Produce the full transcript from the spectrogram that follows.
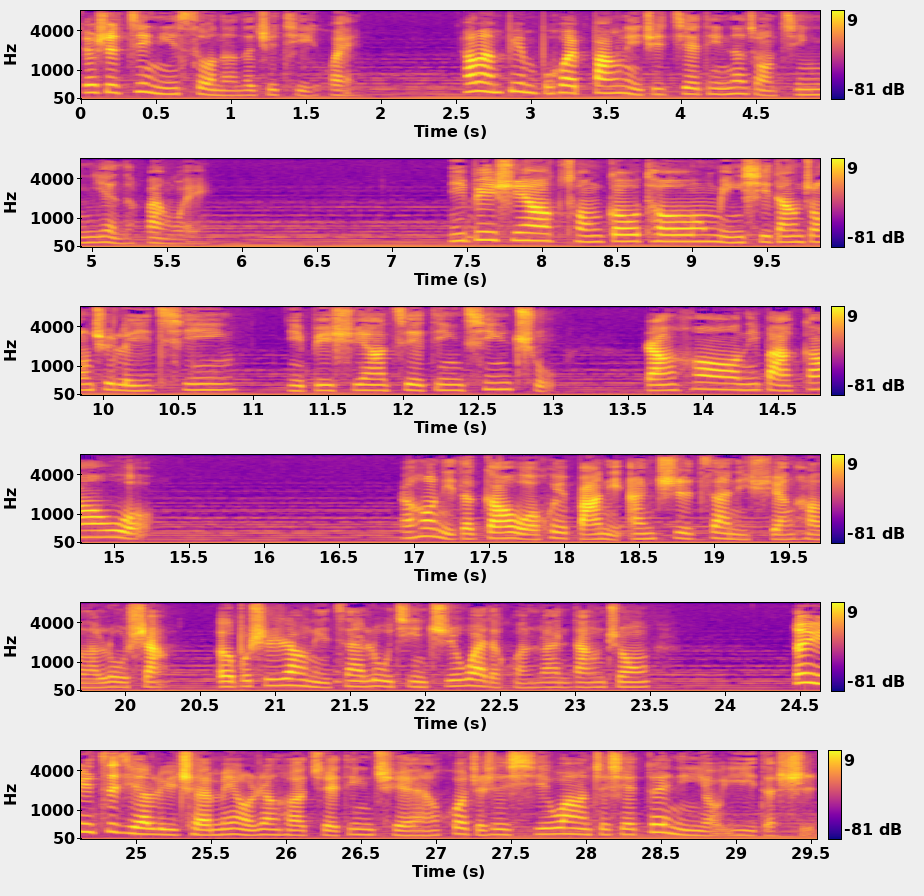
就是尽你所能的去体会。他们并不会帮你去界定那种经验的范围。你必须要从沟通明晰当中去厘清，你必须要界定清楚，然后你把高我。然后你的高我会把你安置在你选好的路上，而不是让你在路径之外的混乱当中。对于自己的旅程没有任何决定权，或者是希望这些对你有意义的事。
